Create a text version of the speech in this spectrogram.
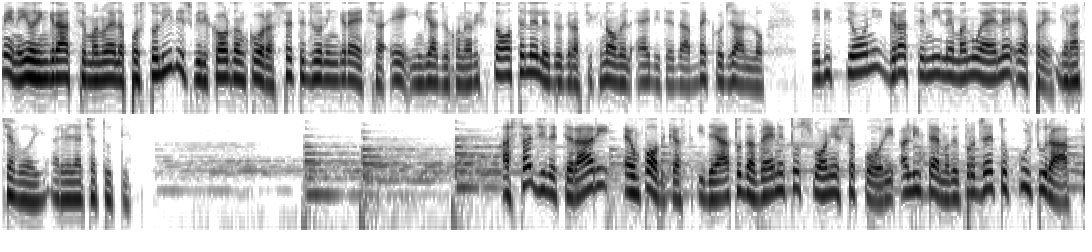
Bene, io ringrazio Emanuele Apostolidis, vi ricordo ancora Sette giorni in Grecia e In viaggio con Aristotele, le due graphic novel edite da Becco Giallo Edizioni. Grazie mille Emanuele e a presto. Grazie a voi, arrivederci a tutti. Assaggi letterari è un podcast ideato da Veneto Suoni e Sapori all'interno del progetto Cultura App,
